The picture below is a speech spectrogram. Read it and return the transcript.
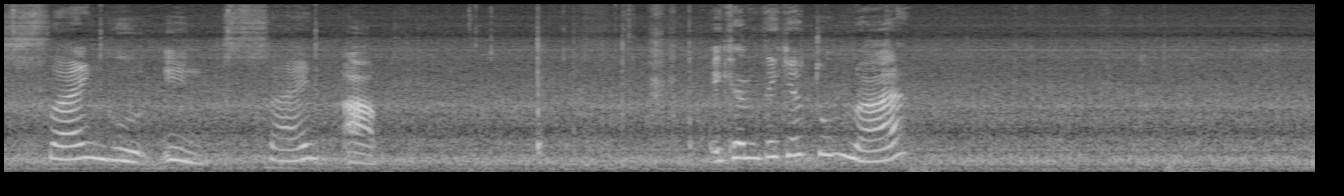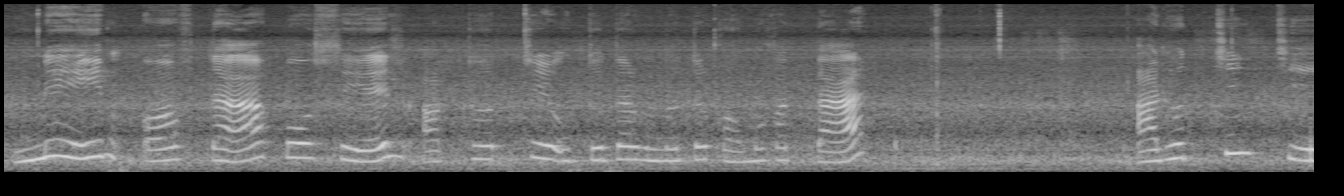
Sign Sign up. এখান থেকে তোমরা নেম অফ দ্য প্রসেস অর্থ হচ্ছে উদ্যোক্তার উন্নত কর্মকর্তা, আর হচ্ছে যে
